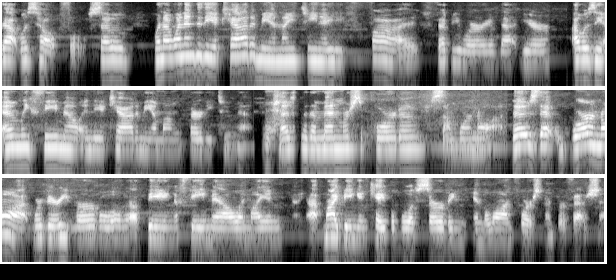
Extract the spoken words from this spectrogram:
that was helpful. So when I went into the academy in 1985, February of that year, I was the only female in the academy among 32 men. Wow. Most of the men were supportive, some were not. Those that were not were very verbal about being a female and my in, uh, my being incapable of serving in the law enforcement profession.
